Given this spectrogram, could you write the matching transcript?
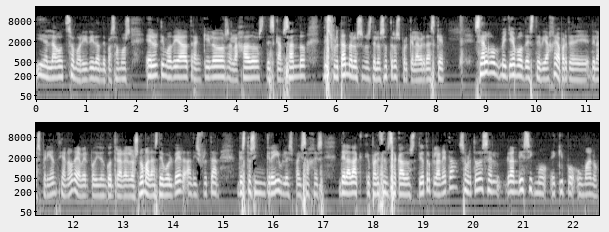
y el lago Chomoriri, donde pasamos el último día tranquilos, relajados, descansando, disfrutando los unos de los otros, porque la verdad es que si algo me llevo de este viaje, aparte de, la experiencia, ¿no? De haber podido encontrar a los nómadas, de volver a disfrutar de estos increíbles paisajes de la DAC que parecen sacados de otro planeta, sobre todo es el grandísimo equipo humano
